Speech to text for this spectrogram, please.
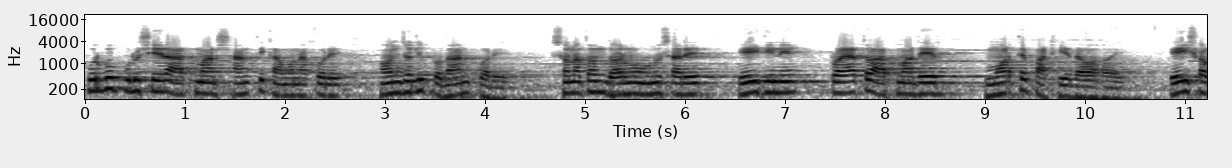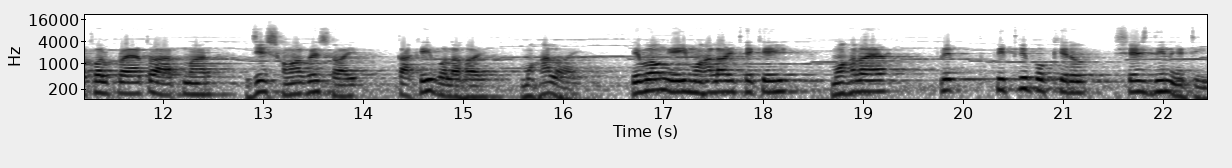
পূর্বপুরুষের আত্মার শান্তি কামনা করে অঞ্জলি প্রদান করে। সনাতন ধর্ম অনুসারে এই দিনে প্রয়াত আত্মাদের মর্তে পাঠিয়ে দেওয়া হয়। এই সকল প্রয়াত আত্মার যে সমাবেশ হয়, তাকেই বলা হয় মহালয়। এবং এই মহালয় থেকেই মহালয়া পিতৃপক্ষেরও শেষ দিন এটি।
